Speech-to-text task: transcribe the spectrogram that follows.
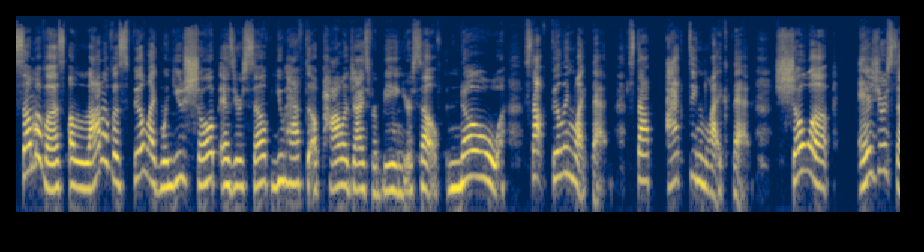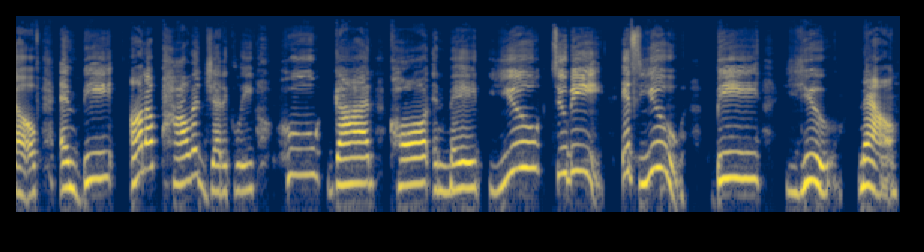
some of us, a lot of us feel like when you show up as yourself, you have to apologize for being yourself. No, stop feeling like that. Stop acting like that. Show up as yourself and be unapologetically who God called and made you to be. It's you. Be you. Now,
